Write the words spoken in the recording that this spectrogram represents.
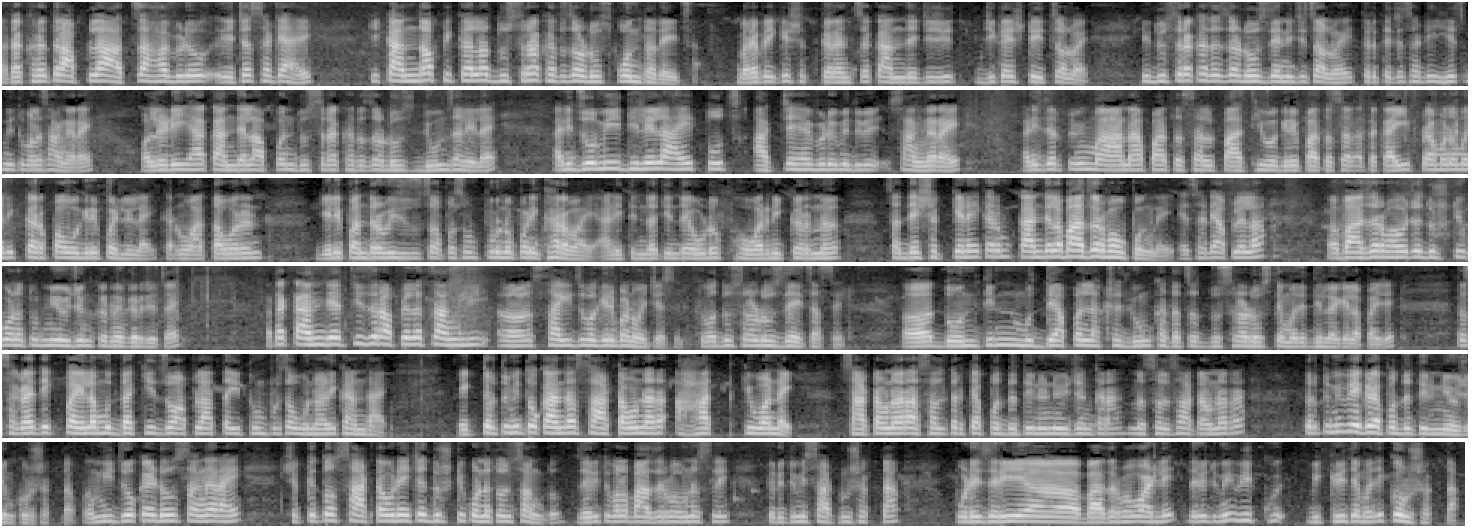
आता खरं तर आपला आजचा हा व्हिडिओ याच्यासाठी आहे की कांदा पिकाला दुसरा खताचा डोस कोणता द्यायचा? बऱ्यापैकी शेतकऱ्यांचं कांद्याची जी जी काही स्टेज चालू आहे ही दुसऱ्या खताचा डोस देण्याची चालू आहे. तर त्याच्यासाठी हेच मी तुम्हाला सांगणार आहे. ऑलरेडी ह्या कांद्याला आपण दुसरा खताचा डोस देऊन झालेला आहे. आणि जो मी दिलेला आहे तोच आजच्या ह्या व्हिडिओमध्ये सांगणार आहे. आणि जर तुम्ही माना पाहत असाल पाथी वगैरे पाहत असाल आता काही प्रमाणामध्ये करपा वगैरे पडलेला आहे. कारण वातावरण गेली पंधरा वीस दिवसापासून पूर्णपणे खराब आहे. आणि तीनदा तीनदा एवढं फवारणी करणं सध्या शक्य नाही. कारण कांद्याला बाजारभाव पण नाही. यासाठी आपल्याला बाजारभावाच्या दृष्टिकोनातून नियोजन करणं गरजेचं आहे. आता कांद्याची जर आपल्याला चांगली साईज वगैरे बनवायची असेल किंवा दुसरा डोस द्यायचा असेल दोन तीन मुद्दे आपण लक्षात घेऊन खताचा दुसरा डोस त्यामध्ये दिला गेला पाहिजे. तर सगळ्यात एक पहिला मुद्दा की जो आपला आता इथून पुढचा उन्हाळी कांदा आहे एकतर तुम्ही तो कांदा साठवणार आहात किंवा नाही. साठवणार असाल तर त्या पद्धतीने नियोजन करा नसेल साठवणार तर तुम्ही वेगळ्या पद्धतीने नियोजन करू शकता. पण मी जो काही डोस सांगणार आहे शक्यतो साठवण्याच्या दृष्टिकोनातून सांगतो. जरी तुम्हाला बाजारभाव नसले तरी तुम्ही साठवू शकता. पुढे जरी बाजारभाव वाढले तरी तुम्ही विक विक्रेत्यामध्ये करू शकता.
